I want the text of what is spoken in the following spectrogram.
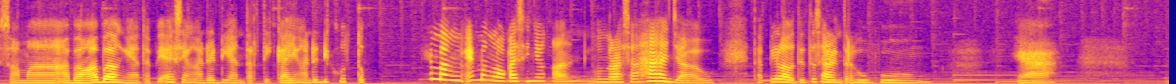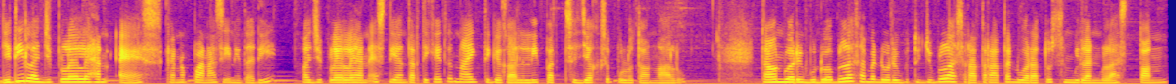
sama abang-abang ya tapi es yang ada di Antartika yang ada di kutub. Emang emang lokasinya kan ngerasa ha jauh. Tapi laut itu saling terhubung. Ya. Jadi laju pelelehan es karena panas ini tadi laju pelelehan es di Antartika itu naik tiga kali lipat sejak 10 tahun lalu. Tahun 2012 sampai 2017 rata-rata 219 ton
